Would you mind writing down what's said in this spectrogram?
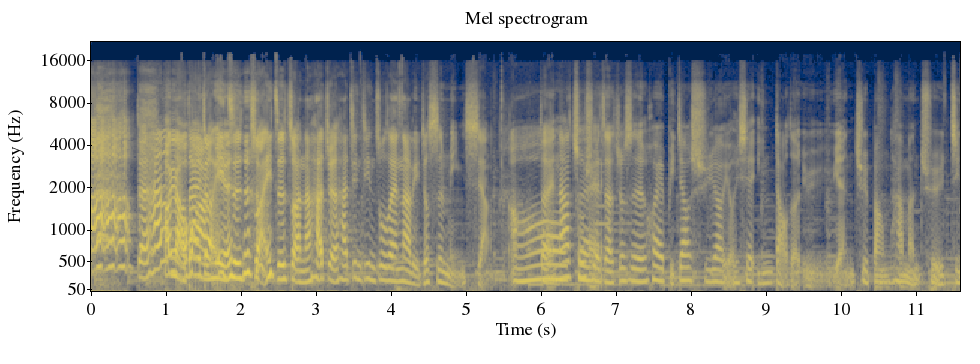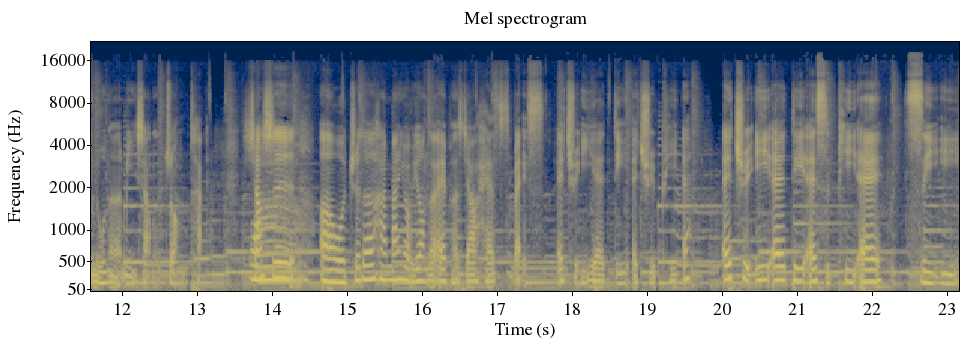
对，他的脑袋就一直转，一直转呢。他觉得他静静坐在那里就是冥想。哦，对，那初学者就是会比较需要有一些引导的语言去帮他们去进入那个冥想的状态。像是呃，我觉得还蛮有用的 app 叫 Headspace，H E A D H P 哎，H E A D S P A C E。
